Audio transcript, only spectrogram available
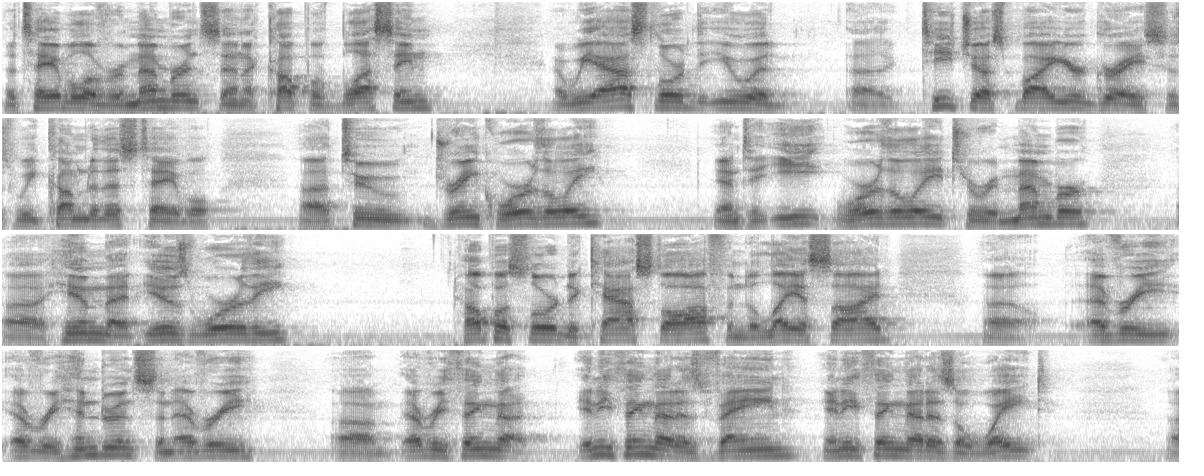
a table of remembrance and a cup of blessing. And we ask, Lord, that you would uh, teach us by your grace as we come to this table uh, to drink worthily and to eat worthily, to remember uh, him that is worthy. Help us, Lord, to cast off and to lay aside uh, every, every hindrance and every, um, everything that anything that is vain, anything that is a weight, uh,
